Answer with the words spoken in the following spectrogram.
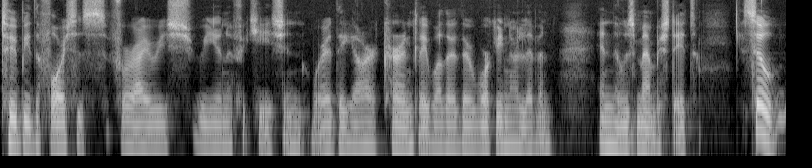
to be the forces for Irish reunification where they are currently, whether they're working or living in those member states. So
